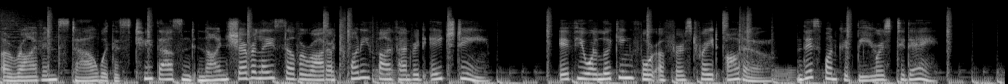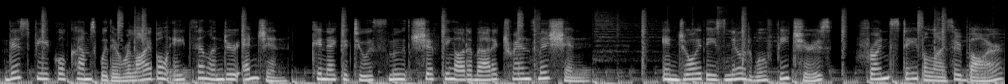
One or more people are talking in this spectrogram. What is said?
Arrive in style with this 2009 Chevrolet Silverado 2500 HD. If you are looking for a first-rate auto, this one could be yours today. This vehicle comes with a reliable 8-cylinder engine, connected to a smooth shifting automatic transmission. Enjoy these notable features, front stabilizer bar,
